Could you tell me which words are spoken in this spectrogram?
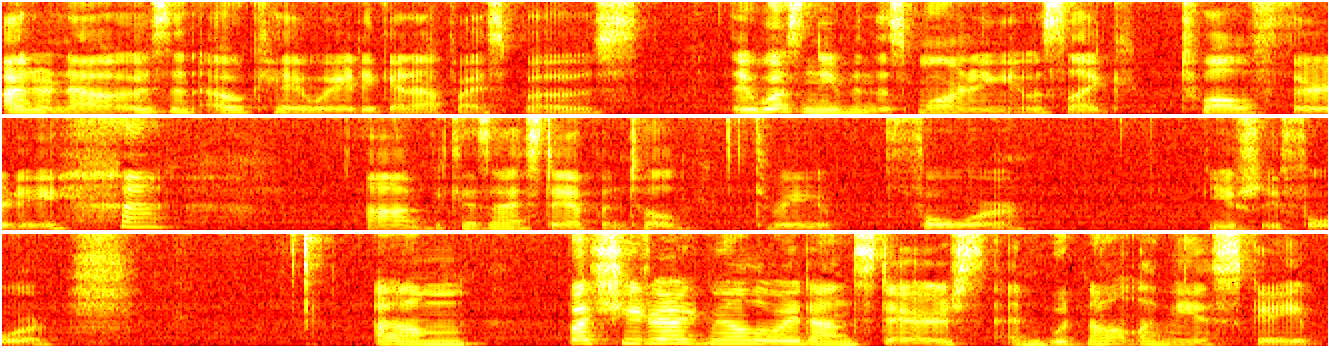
I don't know, it was an okay way to get up, I suppose. It wasn't even this morning, it was like 12.30, uh, because I stay up until 3, 4, usually 4. Um, but she dragged me all the way downstairs and would not let me escape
